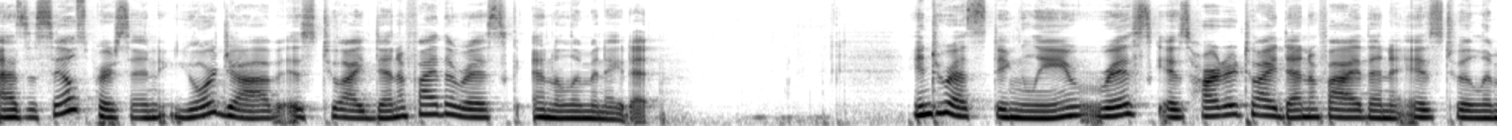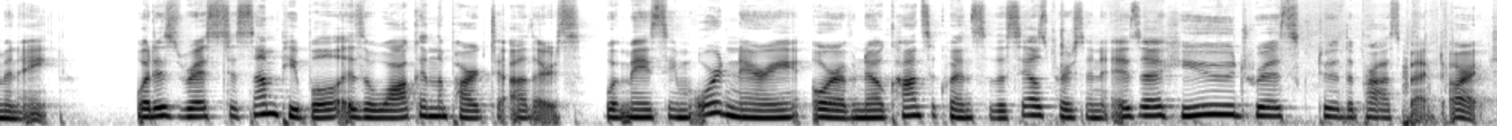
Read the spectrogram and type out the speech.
As a salesperson, your job is to identify the risk and eliminate it. Interestingly, risk is harder to identify than it is to eliminate. What is risk to some people is a walk in the park to others. What may seem ordinary or of no consequence to the salesperson is a huge risk to the prospect. All right.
